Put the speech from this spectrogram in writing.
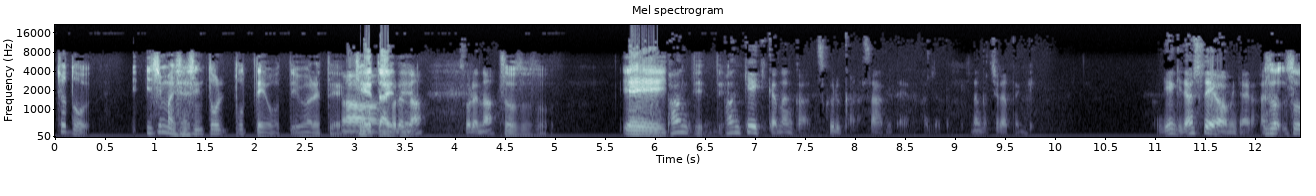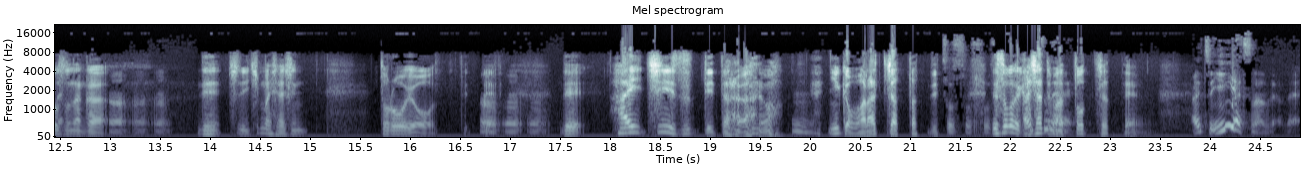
ちょっと、い一枚写真撮撮ってよって言われて、携帯で。それな？それな？そうそうそう。イェーイパン。パンケーキかなんか作るからさ、みたいな感じだったっけ？なんか違ったっけ？元気出してよ、みたいな感じね。そそうそう、なんうか、んうんうん。で、ちょっと一枚写真撮ろうよってうん言って、うんうん。で、はい、チーズって言ったら、あの、うん。ニカ笑っちゃったってそうそうそう。で、そこでガシャってまあいつね撮っちゃって、あいついいやつなんだよね。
